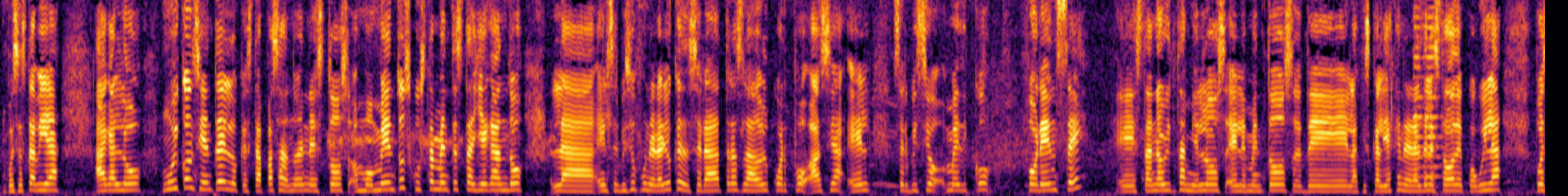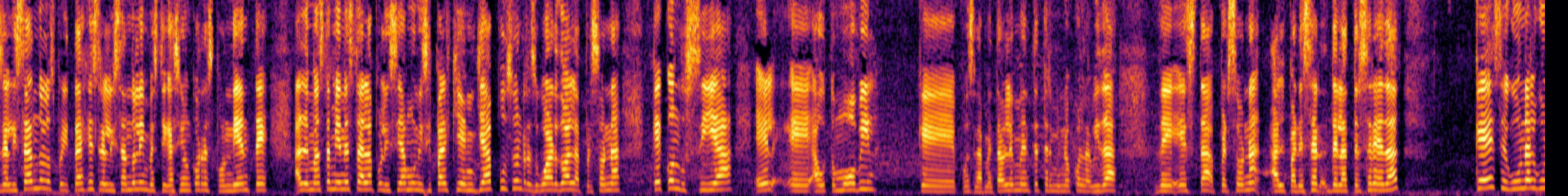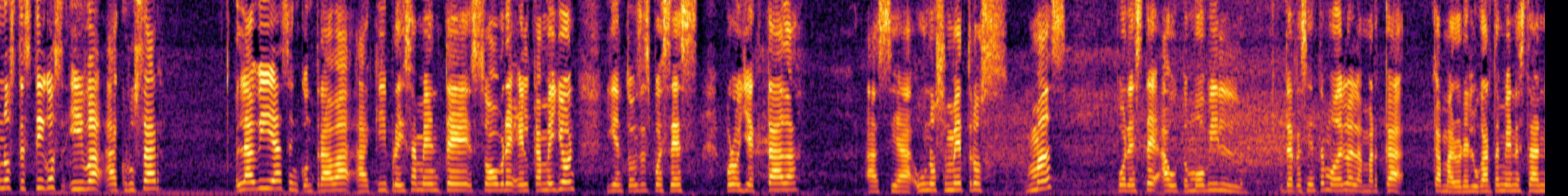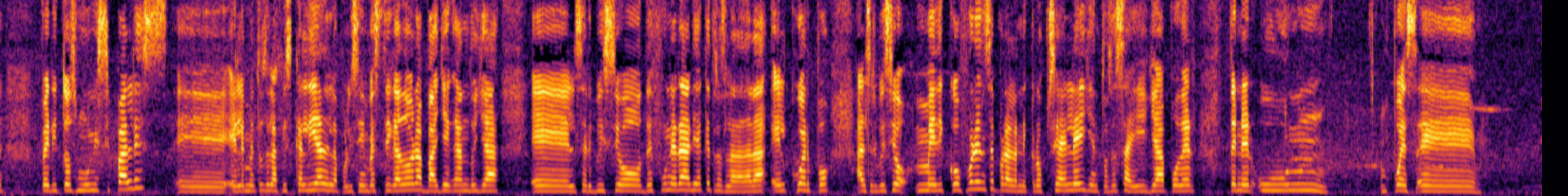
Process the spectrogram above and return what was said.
pues esta vía hágalo muy consciente de lo que está pasando en estos momentos. Justamente está llegando la, el servicio funerario que será trasladado el cuerpo hacia el servicio médico forense. Eh, están ahorita también los elementos de la Fiscalía General del Estado de Coahuila, pues realizando los peritajes, realizando la investigación correspondiente. Además también está la Policía Municipal, quien ya puso en resguardo a la persona que conducía el eh, automóvil que pues lamentablemente terminó con la vida de esta persona, al parecer de la tercera edad, que según algunos testigos iba a cruzar la vía se encontraba aquí precisamente sobre el camellón y entonces pues es proyectada hacia unos metros más por este automóvil de reciente modelo de la marca Camaro. En el lugar también están peritos municipales, eh, elementos de la Fiscalía, de la Policía Investigadora. Va llegando ya eh, el servicio de funeraria que trasladará el cuerpo al servicio médico forense para la necropsia de ley y entonces ahí ya poder tener un, pues... Eh,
